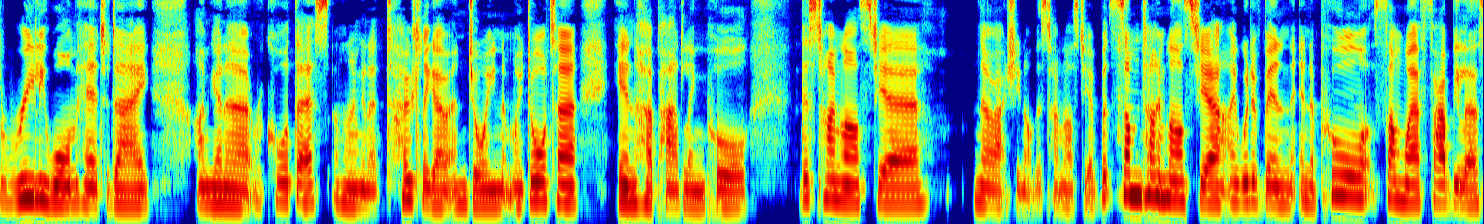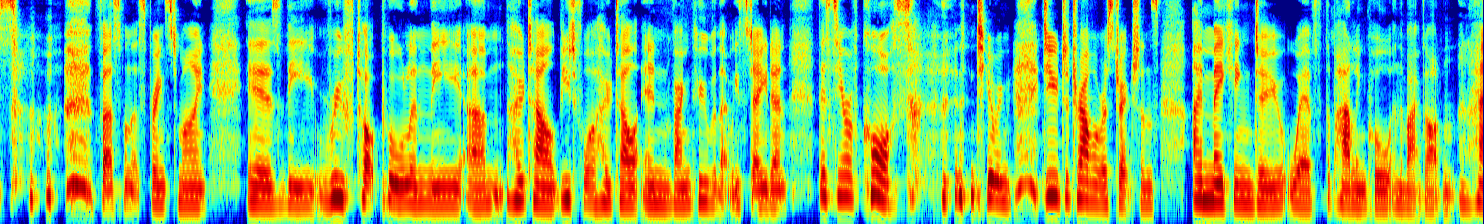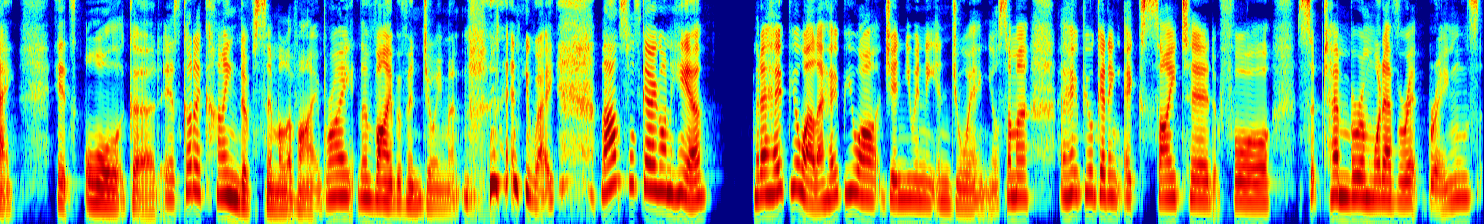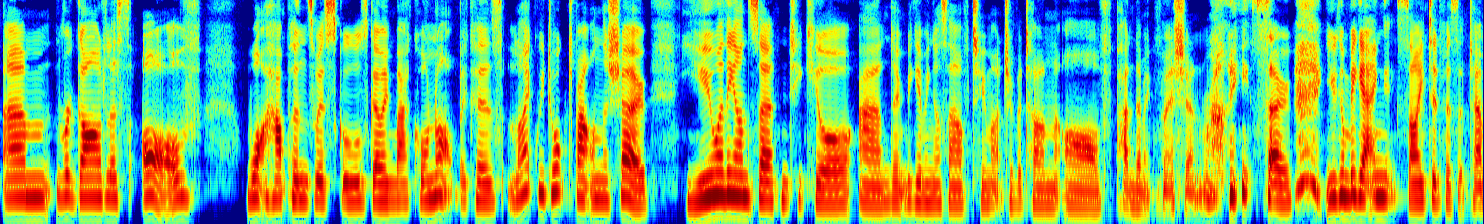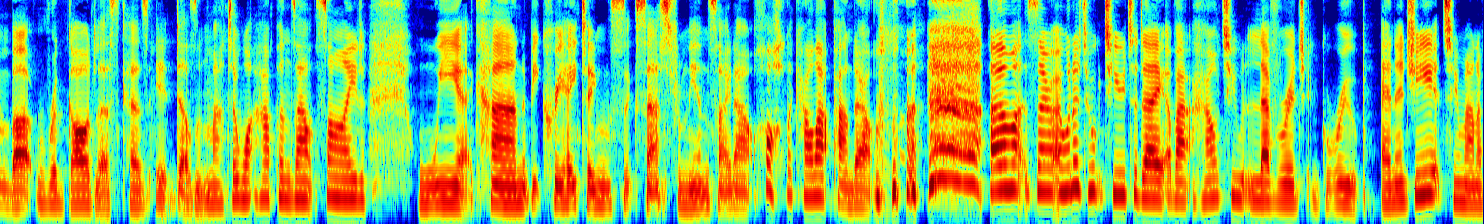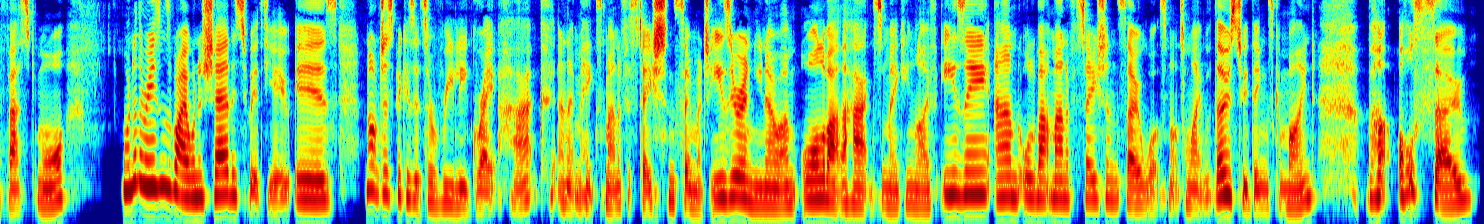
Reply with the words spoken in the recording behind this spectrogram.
It's really warm here today. I'm going to record this and I'm going to totally go and join my daughter in her paddling pool. This time last year, no, actually, not this time last year, but sometime last year, I would have been in a pool somewhere fabulous. First one that springs to mind is the rooftop pool in the um, hotel, beautiful hotel in Vancouver that we stayed in. This year, of course, during due to travel restrictions, I'm making do with the paddling pool in the back garden. And hey, it's all good. It's got a kind of similar vibe, right? The vibe of enjoyment. anyway, that's what's going on here. But I hope you're well. I hope you are genuinely enjoying your summer. I hope you're getting excited for September and whatever it brings, um, regardless of what happens with schools going back or not. Because, like we talked about on the show, you are the uncertainty cure and don't be giving yourself too much of a ton of pandemic permission, right? So, you can be getting excited for September regardless, because it doesn't matter what happens outside. We can be creating success from the inside out. Oh, look how that panned out. um, so, I want to talk to you today about how to leverage group energy to manifest more. One of the reasons why I want to share this with you is not just because it's a really great hack and it makes manifestation so much easier. And you know, I'm all about the hacks and making life easy and all about manifestation. So, what's not to like with those two things combined? But also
